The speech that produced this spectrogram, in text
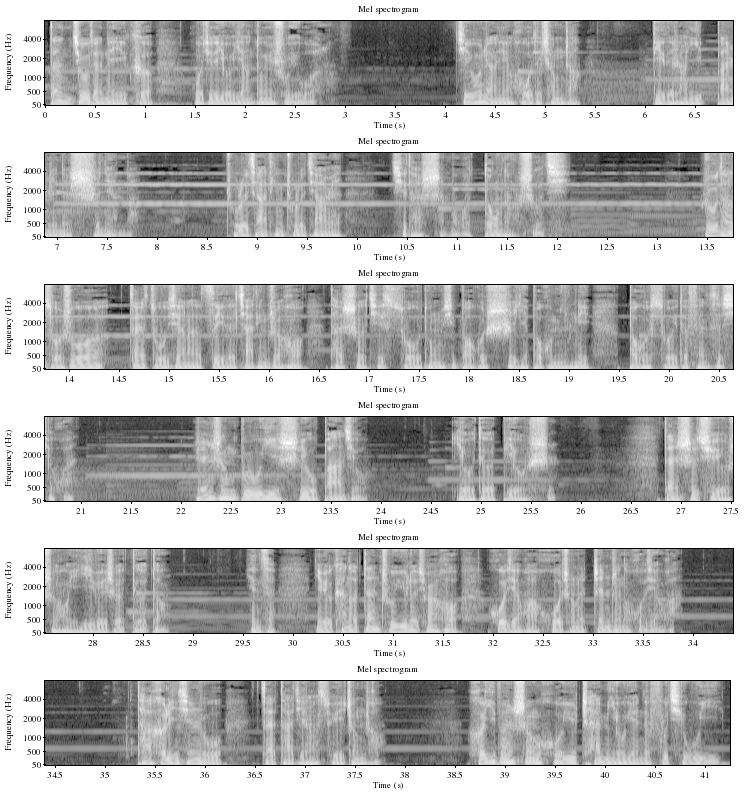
但就在那一刻，我觉得有一样东西属于我了。结婚两年后，我的成长，抵得上一般人的十年吧。除了家庭，除了家人，其他什么我都能舍弃。如他所说，在组建了自己的家庭之后，他舍弃所有东西，包括事业，包括名利，包括所有的粉丝喜欢。人生不如意十有八九，有得必有失，但失去有时候也意味着得到。因此，你会看到淡出娱乐圈后，霍建华活成了真正的霍建华。他和林心如在大街上随意争吵，和一般生活于柴米油盐的夫妻无异。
